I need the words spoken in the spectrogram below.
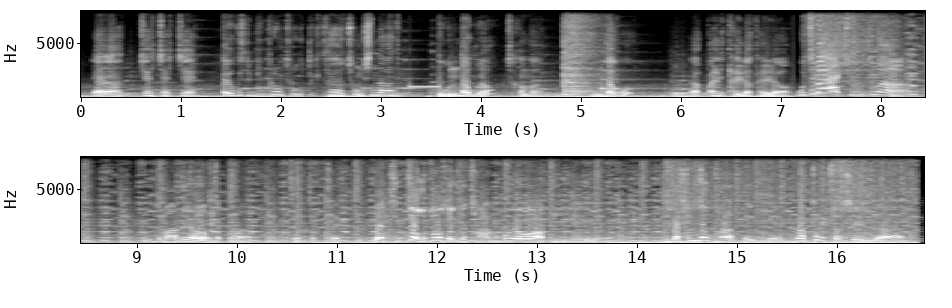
야야 쟤쟤쟤. 여기서 미끄럼틀 어떻게 타요? 정신 나간 온다고요? 잠깐만. 온다고? 야 빨리 달려 달려. 오지마! 오지마 오지 마세요. 잠깐만. 쟤쟤쟤 야 진짜 어두워서 이거 잘 안 보여 앞이. 누가 삼정 팔았다 이게. 누가 트랙 설치했냐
